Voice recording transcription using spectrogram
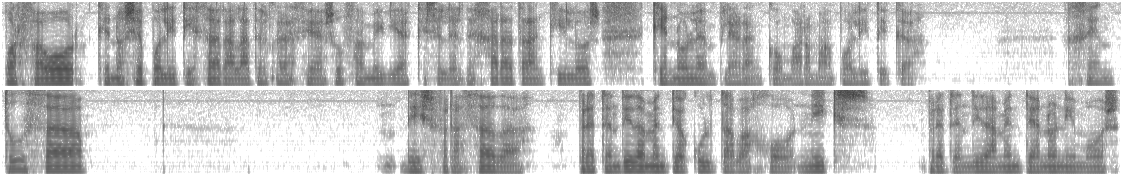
por favor, que no se politizara la desgracia de su familia, que se les dejara tranquilos, que no lo emplearan como arma política. Gentuza disfrazada, pretendidamente oculta bajo nicks pretendidamente anónimos,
